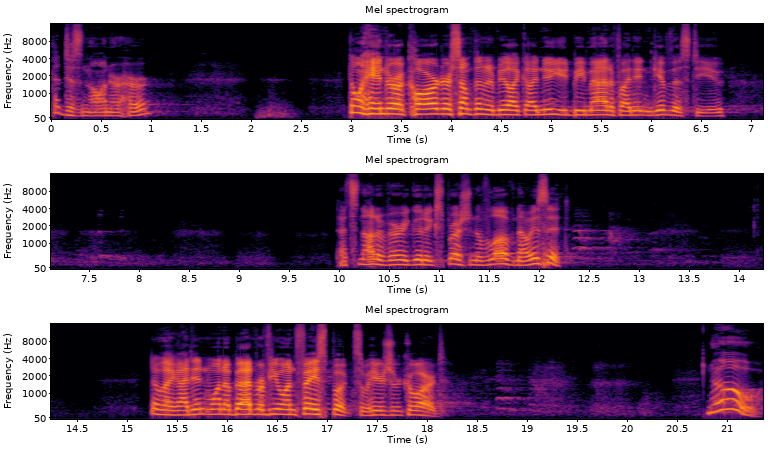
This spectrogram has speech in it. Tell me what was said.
That doesn't honor her. Don't hand her a card or something and be like, I knew you'd be mad if I didn't give this to you. That's not a very good expression of love, now is it? I'm like, I didn't want a bad review on Facebook, so here's your card. No.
